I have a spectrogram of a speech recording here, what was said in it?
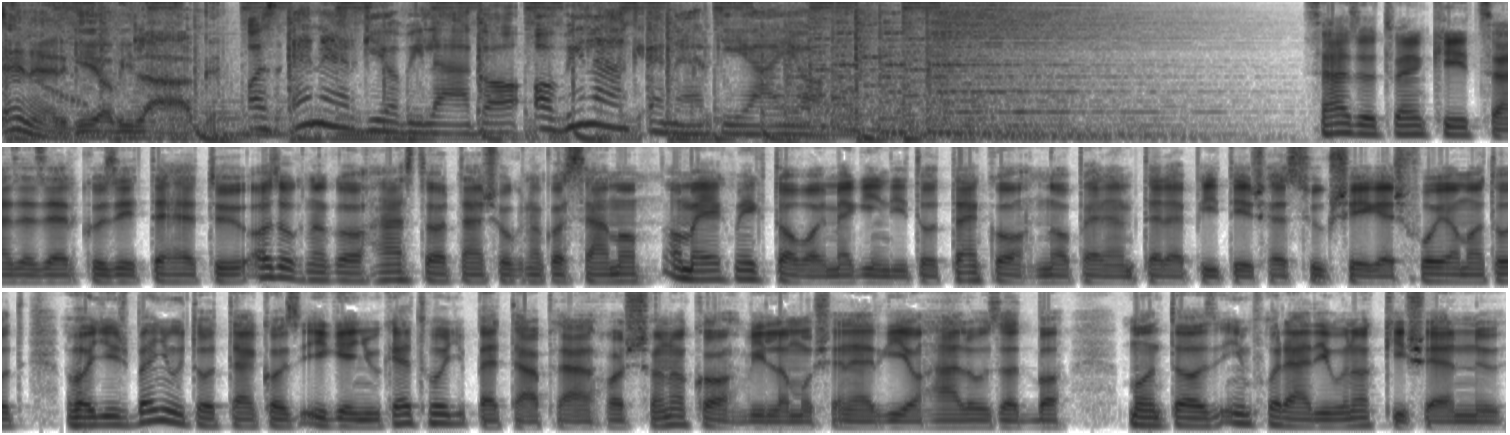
Energiavilág. Az energiavilága a világ energiája. 150-200 ezer közé tehető azoknak a háztartásoknak a száma, amelyek még tavaly megindították a napelem telepítéshez szükséges folyamatot, vagyis benyújtották az igényüket, hogy betáplálhassanak a villamos energia hálózatba, mondta az Inforádiónak Kisernő.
